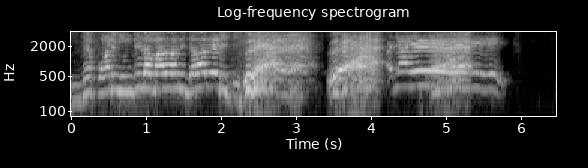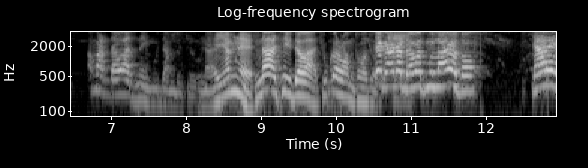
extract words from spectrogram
મેં પાણી મુંજીડા મારવાની દવા રેડી હતી. અલ્યા એ. અમાર દવા જ નહીં મુદ્દામ બચ્યો નહીં એમ ને? નાથી દવા. શું કરવાનું થો છો એ કાકા દવા જ હું લાવ્યો તો. ક્યારે?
